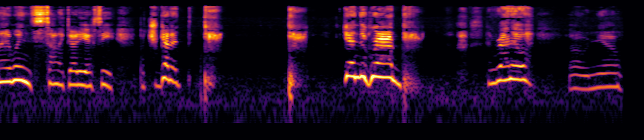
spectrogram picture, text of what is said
might win, Sonic.exe, but you gotta get in the ground and run away. Oh no.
